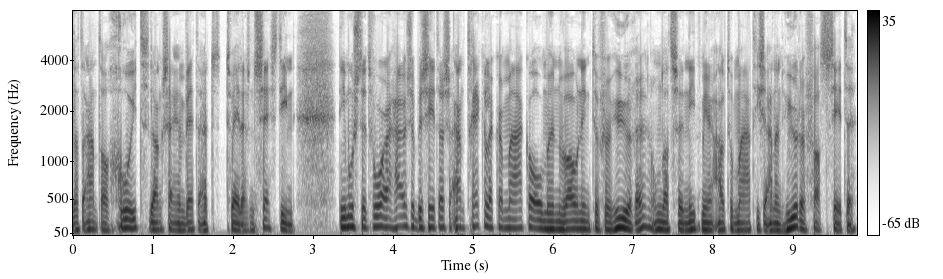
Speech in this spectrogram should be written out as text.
Dat aantal groeit dankzij een wet uit 2016. Die moest het voor huizenbezitters aantrekkelijker maken om hun woning te verhuren... omdat ze niet meer automatisch aan een huurder vastzitten.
